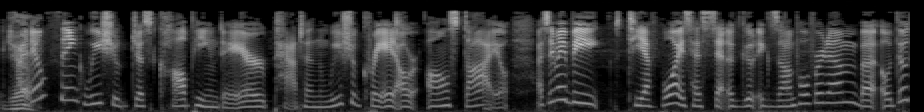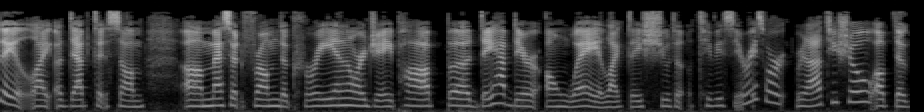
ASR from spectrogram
Yeah. I don't think we should just copy their pattern. We should create our own style. I think maybe TF Boys has set a good example for them, but although they like adapted some uh, method from the Korean or J-pop, but they have their own way. Like they shoot a TV series or reality show of the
